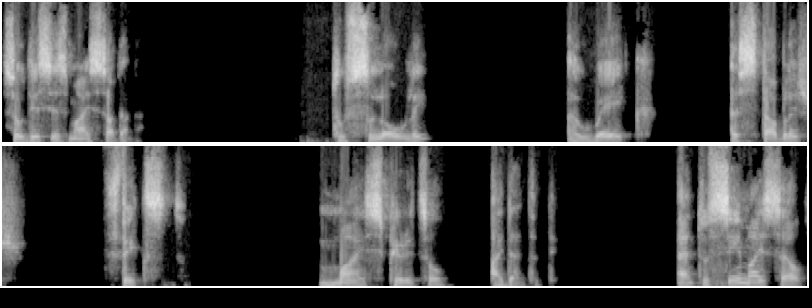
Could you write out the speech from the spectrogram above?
So this is my sadhana. To slowly awake, establish, fixed my spiritual identity. And to see myself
